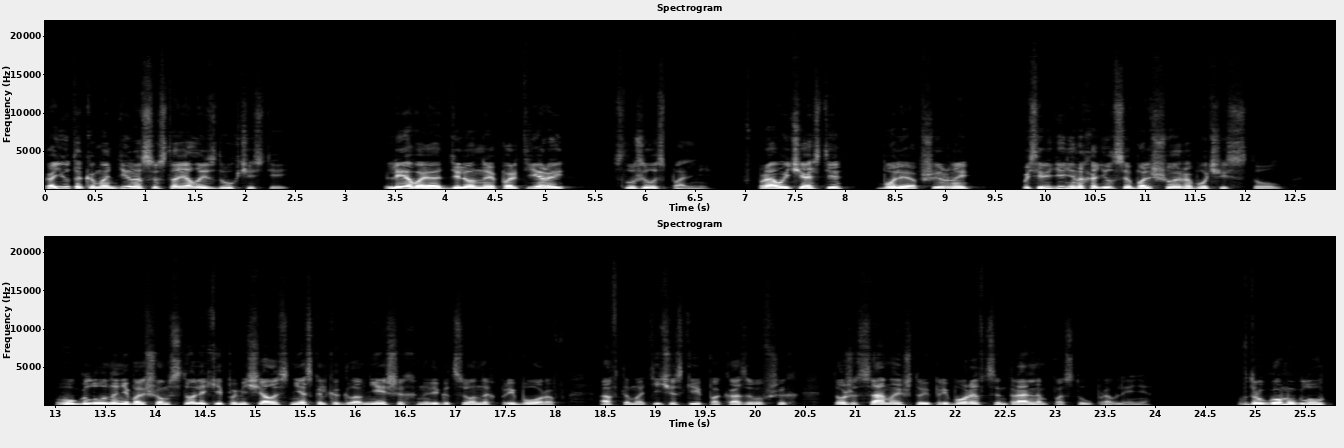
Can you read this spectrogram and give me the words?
Каюта командира состояла из двух частей. Левая, отделенная портьерой, служила спальней. В правой части, более обширной, посередине находился большой рабочий стол – в углу на небольшом столике помещалось несколько главнейших навигационных приборов, автоматически показывавших то же самое, что и приборы в центральном посту управления. В другом углу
